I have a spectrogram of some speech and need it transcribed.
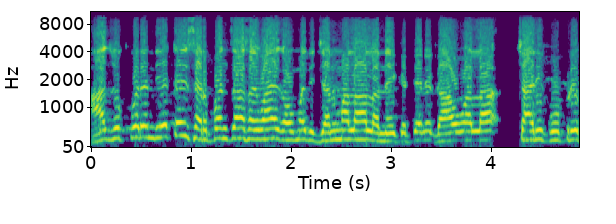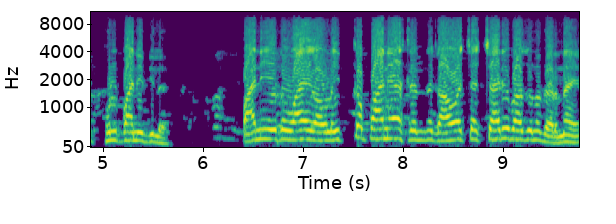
आजपर्यंत एकही सरपंच असा वायगावमध्ये जन्माला आला नाही की त्याने गावाला चारी कोपरे फुल पाणी दिलं. पाणी येतं वायगावला इतकं पाणी असल्यानंतर गावाच्या चारी बाजूनं धरणं आहे.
